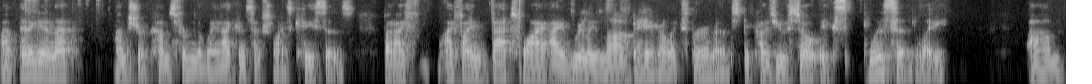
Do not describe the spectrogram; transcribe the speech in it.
uh, and again, that I'm sure comes from the way I conceptualize cases. But I, I find that's why I really love behavioral experiments because you so explicitly um,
